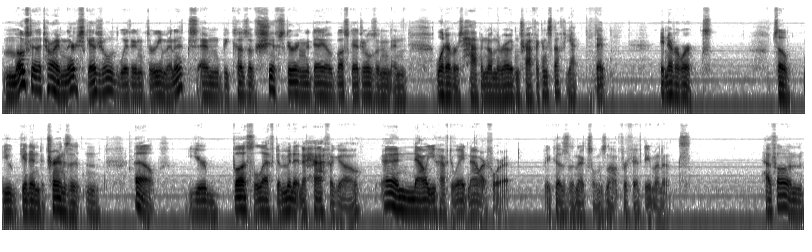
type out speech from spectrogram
most of the time they're scheduled within three minutes, and because of shifts during the day of bus schedules and, and whatever's happened on the road and traffic and stuff, yeah, that it never works. So you get into transit and oh, your bus left a minute and a half ago, and now you have to wait an hour for it because the next one's not for 50 minutes. Have fun.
